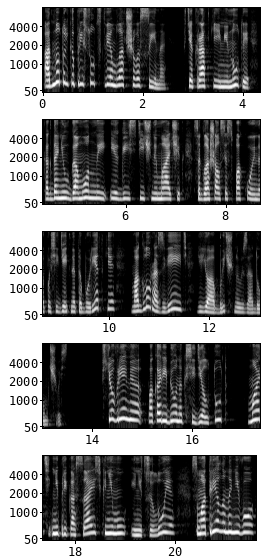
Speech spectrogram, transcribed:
Одно только присутствие младшего сына в те краткие минуты, когда неугомонный и эгоистичный мальчик соглашался спокойно посидеть на табуретке, могло развеять ее обычную задумчивость. Все время, пока ребенок сидел тут, Мать, не прикасаясь к нему и не целуя, смотрела на него,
